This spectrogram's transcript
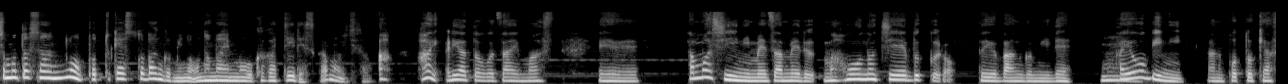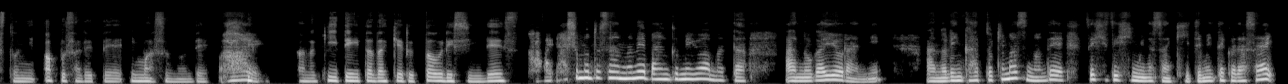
橋本さんのポッドキャスト番組のお名前も伺っていいですかもう一度。あ、はい、ありがとうございます。えー、魂に目覚める魔法の知恵袋という番組で、うん火曜日に、あの、ポッドキャストにアップされていますので、はい。あの、聞いていただけると嬉しいです。はい。橋本さんのね、番組はまた、あの、概要欄に、あの、リンク貼っときますので、ぜひぜひ皆さん聞いてみてください。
